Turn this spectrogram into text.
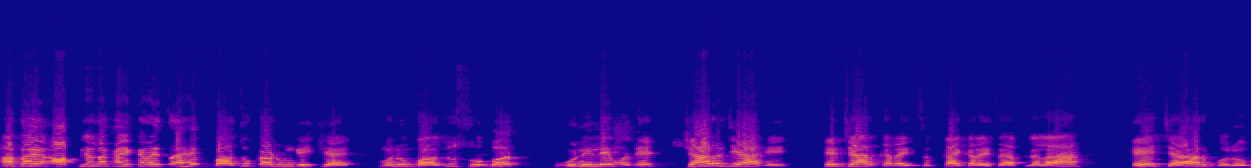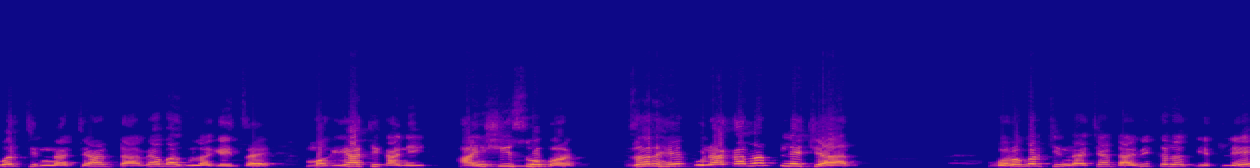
आता आपल्याला काय करायचं आहे? बाजू काढून घ्यायची आहे. म्हणून बाजू सोबत गुणिले मध्ये चार जे आहे हे चार करायचं. काय करायचं आपल्याला? हे चार बरोबर चिन्हाच्या डाव्या बाजूला घ्यायचं आहे. मग या ठिकाणी ऐंशी सोबत जर हे गुणाकारातले चार बरोबर चिन्हाच्या डावीकडे घेतले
